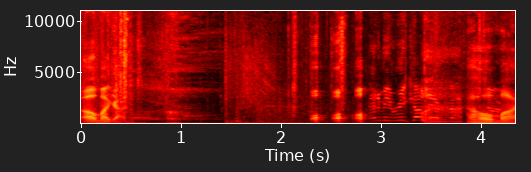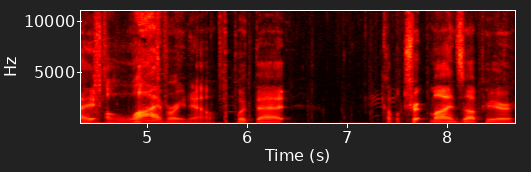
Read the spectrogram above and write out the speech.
Oh my god. How am I alive right now? Put that couple trip mines up here.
